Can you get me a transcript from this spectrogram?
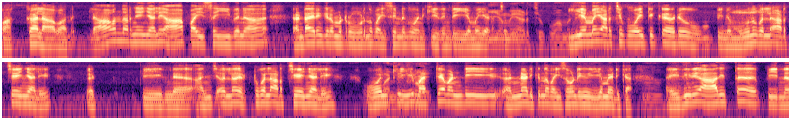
പക്ക ലാഭമാണ് ലാഭം എന്ന് പറഞ്ഞു കഴിഞ്ഞാൽ ആ പൈസ ഈവൻ ആ രണ്ടായിരം കിലോമീറ്റർ ഓടുന്ന പൈസ ഉണ്ടെങ്കിൽ എനിക്ക് ഇതിന്റെ ഇ എം ഐ അടച്ചു ഇ എം ഐ അടച്ച് പോയിട്ട് ഒരു പിന്നെ മൂന്ന് കൊല്ലം അടച്ചു കഴിഞ്ഞാൽ പിന്നെ അഞ്ച് കൊല്ലം എട്ട് കൊല്ലം അടച്ചു കഴിഞ്ഞാൽ ഓനിക്ക് ഈ മറ്റേ വണ്ടി എണ്ണ അടിക്കുന്ന പൈസ കൊണ്ട് ഇ എം ഐ അടിക്കാം. ഇതിന് ആദ്യത്തെ പിന്നെ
